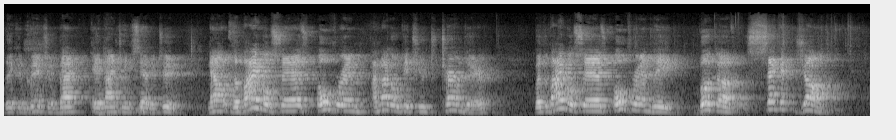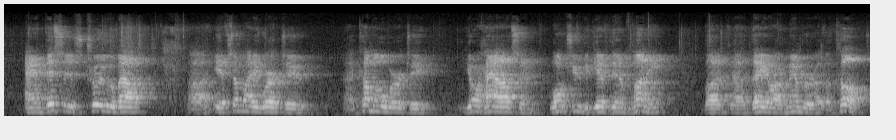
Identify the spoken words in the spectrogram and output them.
the convention back in 1972. Now, the Bible says over in, I'm not going to get you to turn there, but the Bible says over in the book of Second John, and this is true about uh, if somebody were to uh, come over to your house and want you to give them money, but uh, they are a member of a cult.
